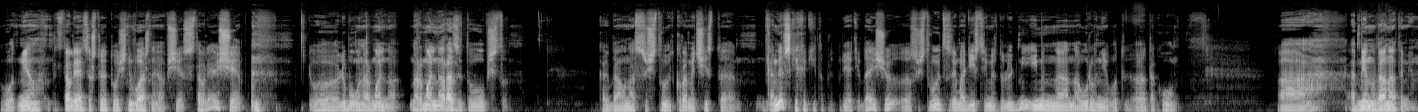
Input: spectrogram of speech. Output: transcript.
Вот. Мне представляется, что это очень важная вообще составляющая любого нормального, нормально развитого общества, когда у нас существует, кроме чисто коммерческих каких-то предприятий, да, еще э, существует взаимодействие между людьми именно на уровне вот э, такого а, обмена донатами.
